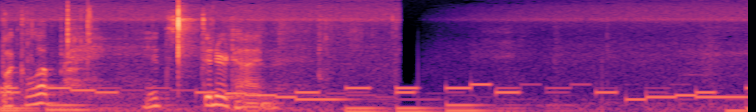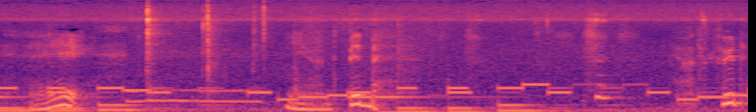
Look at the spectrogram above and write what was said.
Buckle up, it's dinner time. Hey. And bib. You want food?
